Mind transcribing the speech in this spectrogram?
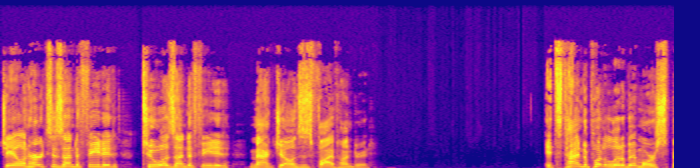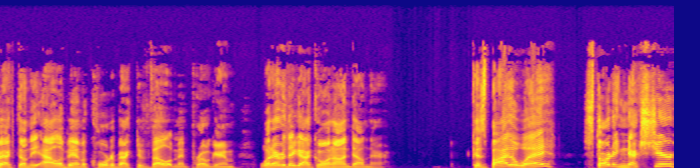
Jalen Hurts is undefeated. Tua's undefeated. Mac Jones is 500. It's time to put a little bit more respect on the Alabama quarterback development program, whatever they got going on down there. Because, by the way, starting next year,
